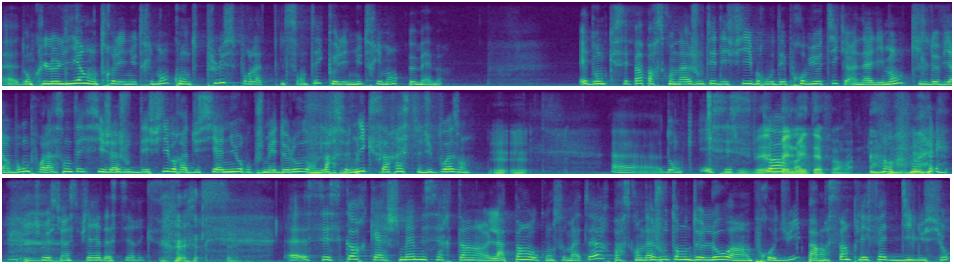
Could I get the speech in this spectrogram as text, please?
Euh, donc le lien entre les nutriments compte plus pour la santé que les nutriments eux-mêmes. Donc le lien entre les nutriments compte plus pour la santé que les nutriments. Et donc, c'est pas parce qu'on a ajouté des fibres ou des probiotiques à un aliment qu'il devient bon pour la santé. Si j'ajoute des fibres à du cyanure ou que je mets de l'eau dans de l'arsenic, ça reste du poison. Euh, donc, et ces C'est scores. belle métaphore. Ouais, je me suis inspirée d'Astérix. Euh, ces scores cachent même certains lapins aux consommateurs parce qu'en ajoutant de l'eau à un produit par un simple effet de dilution,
